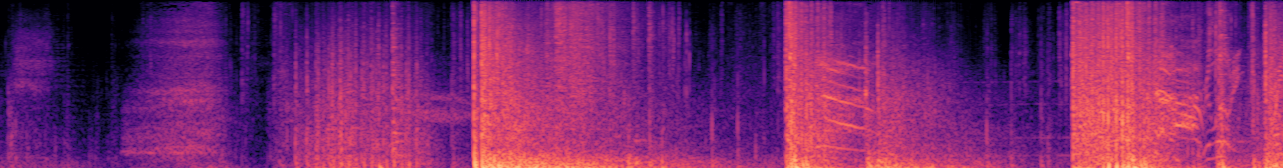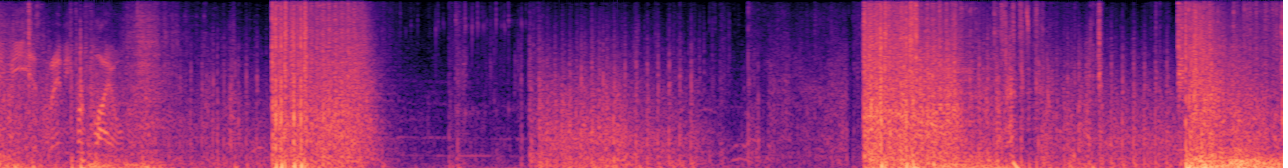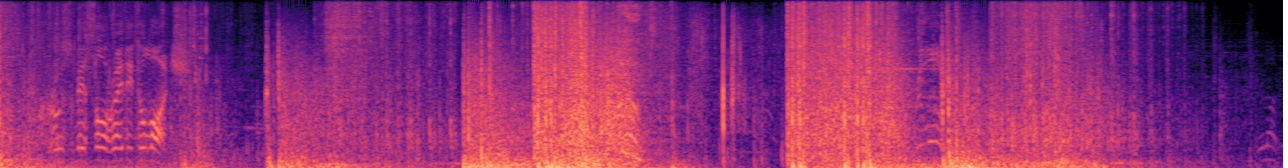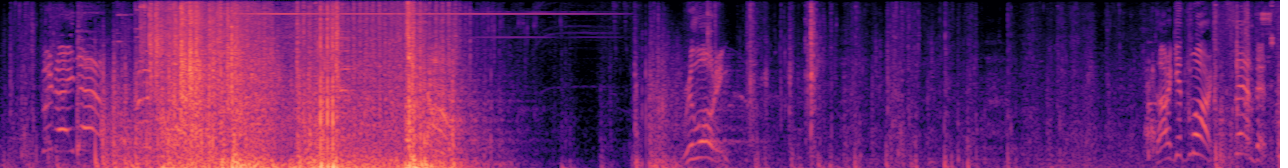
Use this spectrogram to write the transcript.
Reloading. UAV is ready for flyover. Cruise missile ready to launch. Reloading. Grenade out! Reloading. Target marked. Send it.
